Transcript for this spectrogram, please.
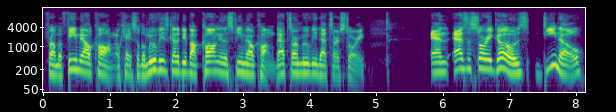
from a female Kong. Okay, so the movie is going to be about Kong and this female Kong. That's our movie. That's our story. And as the story goes, Dino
